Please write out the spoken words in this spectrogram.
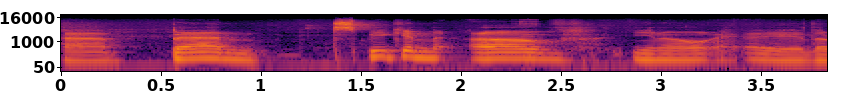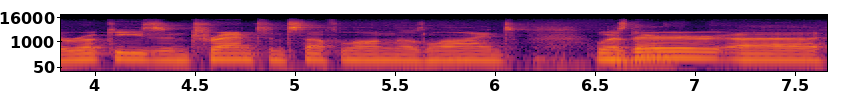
uh, Ben, speaking of you know eh, the rookies and Trent and stuff along those lines, was there uh,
